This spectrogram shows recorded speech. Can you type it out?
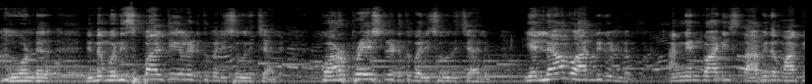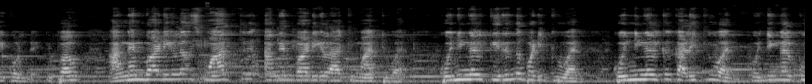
അതുകൊണ്ട് ഇന്ന് മുനിസിപ്പാലിറ്റികൾ എടുത്ത് പരിശോധിച്ചാലും കോർപ്പറേഷൻ എടുത്ത് പരിശോധിച്ചാലും എല്ലാ വാർഡുകളിലും അംഗൻവാടി സ്ഥാപിതമാക്കിക്കൊണ്ട് ഇപ്പം അംഗൻവാടികളെ സ്മാർട്ട് അംഗൻവാടികളാക്കി മാറ്റുവാൻ കുഞ്ഞുങ്ങൾക്ക് ഇരുന്ന് പഠിക്കുവാൻ കുഞ്ഞുങ്ങൾക്ക് കളിക്കുവാൻ കുഞ്ഞുങ്ങൾക്ക്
